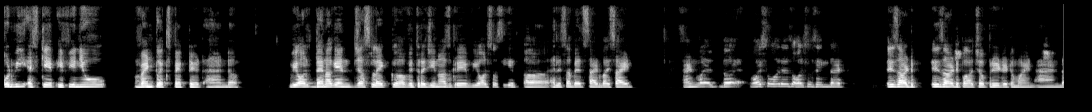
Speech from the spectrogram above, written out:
could we escape if we knew when to expect it and uh, we all then again just like uh, with regina's grave we also see uh, elizabeth side by side. And the voiceover is also saying that is our de- is our departure predetermined? And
